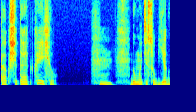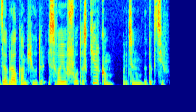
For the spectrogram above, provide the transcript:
Так считает Кейхил. «Хм, думаете, субъект забрал компьютер и свое фото с Кирком?» — протянул детектив.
